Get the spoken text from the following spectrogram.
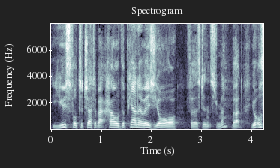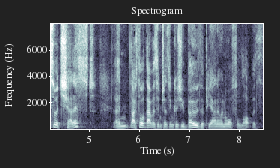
useful to chat about how the piano is your first instrument, but you're also a cellist. And I thought that was interesting because you bow the piano an awful lot with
